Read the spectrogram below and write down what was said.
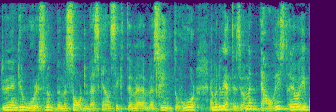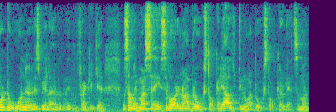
Du är en gråhårig snubbe med sadelväska i ansiktet med, med svint och hår. Ja men du vet, så- men, ja visst. Jag är i Bordeaux nu och spelar i Frankrike. Och samma i Marseille. Så var det några bråkstakar. Det är alltid några bråkstakar du vet. Så man,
